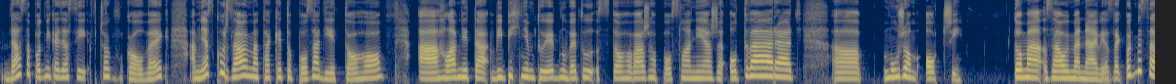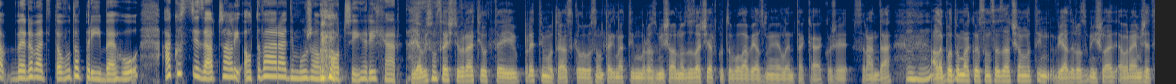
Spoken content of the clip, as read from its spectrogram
dá sa podnikať asi v čomkoľvek a mňa skôr zaujíma takéto pozadie toho a hlavne tá, vypichnem tú jednu vetu z toho vášho poslania, že otvárať uh, mužom oči. To ma zaujíma najviac. Tak poďme sa venovať tomuto príbehu. Ako ste začali otvárať mužom oči, Richard? Ja by som sa ešte vrátil k tej predtým otázke, lebo som tak nad tým rozmýšľal. No do začiatku to bola viac menej len taká akože sranda. Uh-huh. Ale potom, ako som sa začal nad tým viac rozmýšľať a vravím, že,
